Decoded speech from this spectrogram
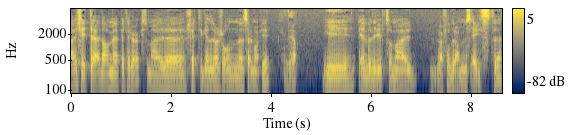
Her sitter jeg da med Petter Høek, som er eh, sjette generasjon sølvmaker. Ja. I en bedrift som er i hvert fall Drammens eldste.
